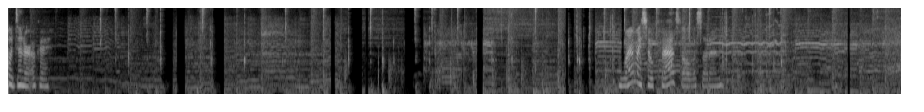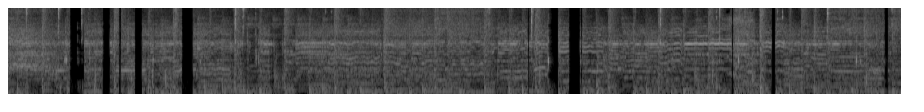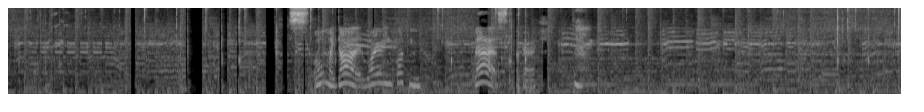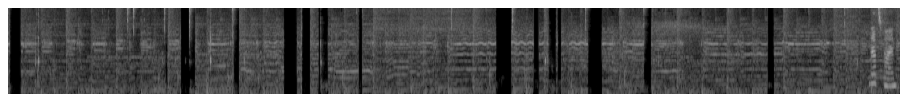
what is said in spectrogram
Oh, dinner, okay. Why am I so fast all of a sudden? Are you fucking fast? Okay. That's fine.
